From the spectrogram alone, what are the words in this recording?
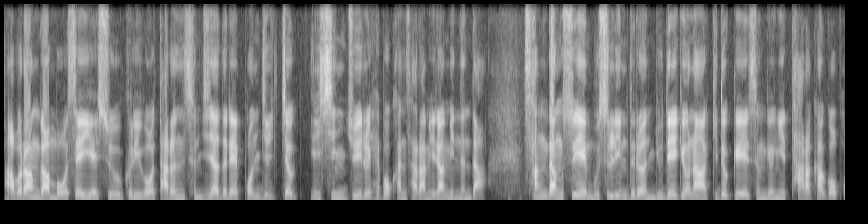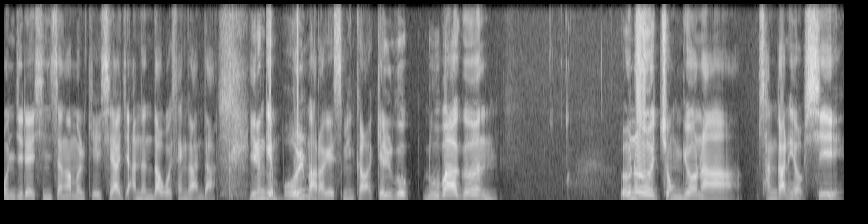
아브라함과 모세, 예수 그리고 다른 선지자들의 본질적 일신주의를 회복한 사람이라 믿는다. 상당수의 무슬림들은 유대교나 기독교의 성경이 타락하고 본질의 신성함을 계시하지 않는다고 생각한다. 이런 게 뭘 말하겠습니까? 결국 루박은 어느 종교나 상관이 없이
